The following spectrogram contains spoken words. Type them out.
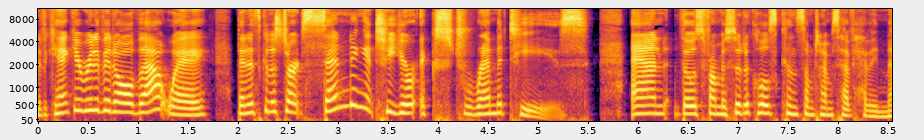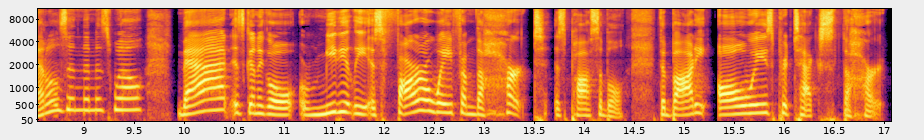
If you can't get rid of it all that way, then it's going to start sending it to your extremities. And those pharmaceuticals can sometimes have heavy metals in them as well. That is going to go immediately as far away from the heart as possible. The body always protects the heart.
